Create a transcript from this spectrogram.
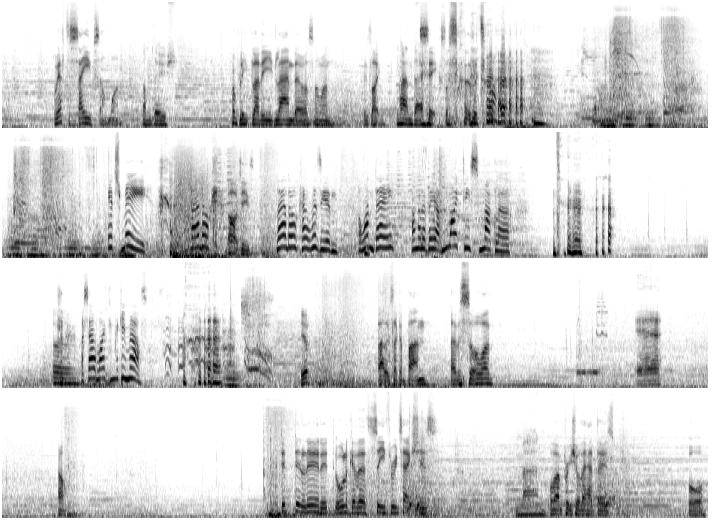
We have to save someone. Some douche. Probably bloody Lando or someone who's like Lando. six or so at the time. it's me, Lando. Oh jeez, Lando Calrissian. And One day I'm gonna be a mighty smuggler. Uh, I sound like Mickey Mouse. yep. That looks like a button. If I ever saw one. Yeah. Oh. Oh, look at the see-through textures. Man. Although I'm pretty sure they had those for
